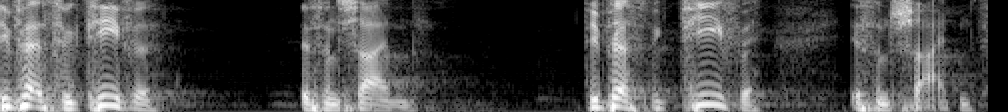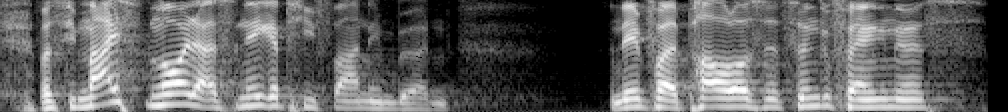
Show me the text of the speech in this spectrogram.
Die Perspektive ist entscheidend. Die Perspektive ist entscheidend. Was die meisten Leute als negativ wahrnehmen würden. In dem Fall Paulus sitzt im Gefängnis.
